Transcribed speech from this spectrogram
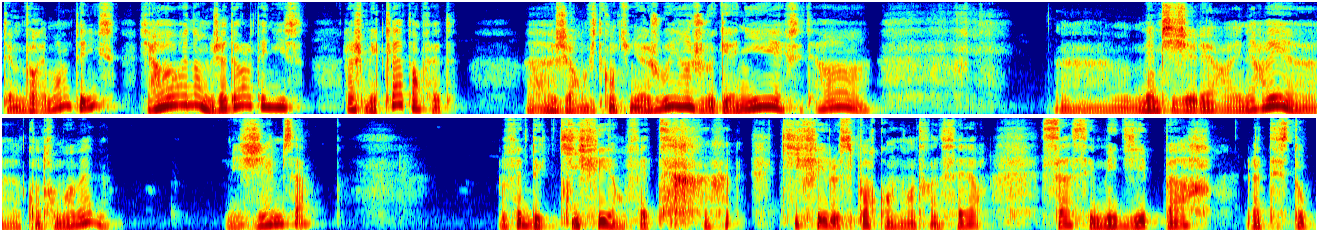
t'aimes vraiment le tennis? Je dis, ah ouais non, mais j'adore le tennis. Là, je m'éclate en fait. Euh, j'ai envie de continuer à jouer, hein, je veux gagner, etc. Euh, même si j'ai l'air énervé euh, contre moi-même. Mais j'aime ça. Le fait de kiffer en fait, kiffer le sport qu'on est en train de faire, ça c'est médié par la testo.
